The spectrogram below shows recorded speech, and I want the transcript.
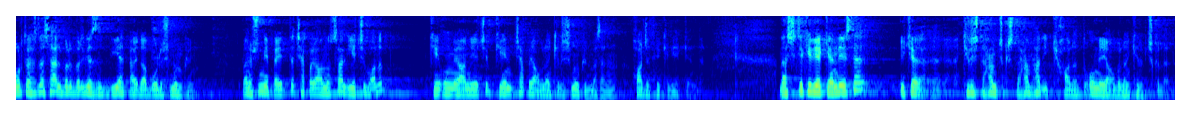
o'rtasida sal bir biriga ziddiyat paydo bo'lishi mumkin. Mana shunday paytda chap oyoqni sal yechib olib keyin o'ng oyog'ini yechib keyin chap oyoq bilan kirishi mumkin masalan hojatga kirayotganda masjidga kirayotganda esa ikka e, kirishda ham chiqishda ham har ikki holatda o'ng oyog'i bilan kirib chiqiladi.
